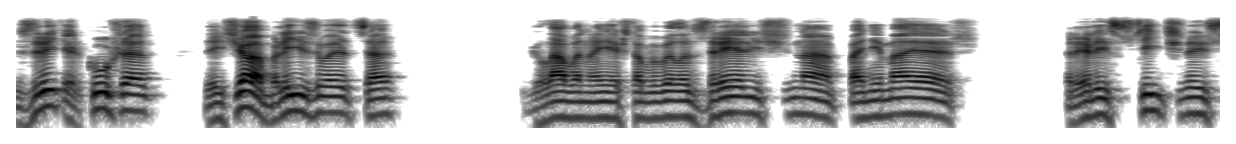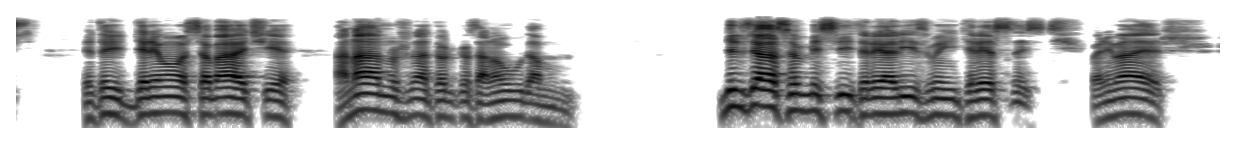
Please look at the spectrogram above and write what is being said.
зритель кушает, да еще облизывается. Главное, чтобы было зрелищно, понимаешь? Реалистичность — это дерьмо собачье, она нужна только занудам. Нельзя совместить реализм и интересность, понимаешь?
